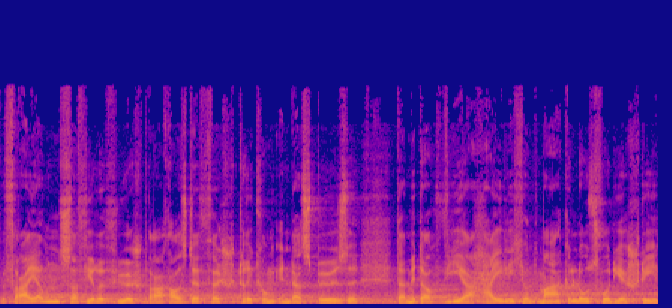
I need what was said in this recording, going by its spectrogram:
Befreie uns auf ihre Fürsprache aus der Verstrickung in das Böse, damit auch wir heilig und makellos vor dir stehen.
